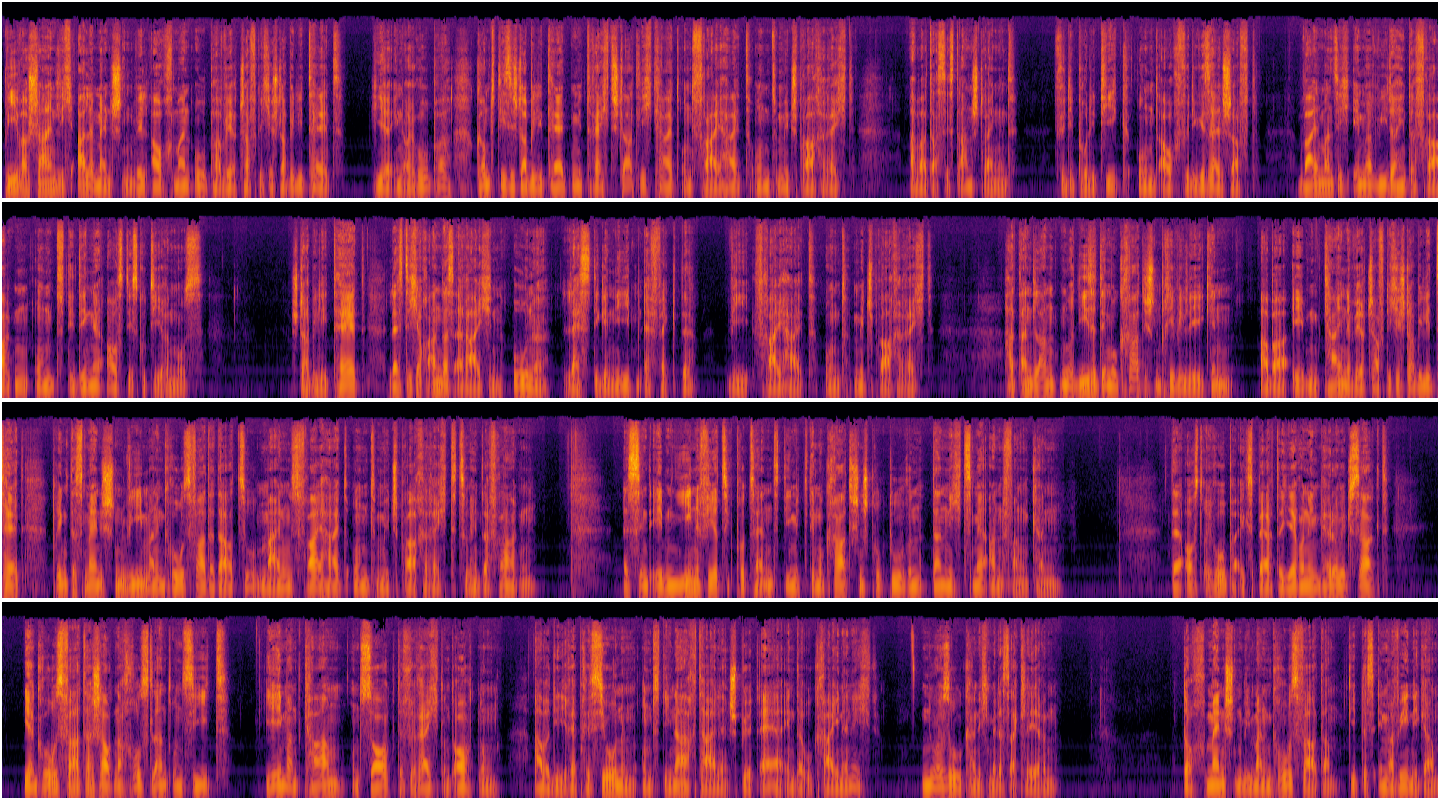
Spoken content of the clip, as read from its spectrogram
Wie wahrscheinlich alle Menschen will auch mein Opa wirtschaftliche Stabilität. Hier in Europa kommt diese Stabilität mit Rechtsstaatlichkeit und Freiheit und Mitspracherecht. Aber das ist anstrengend für die Politik und auch für die Gesellschaft weil man sich immer wieder hinterfragen und die Dinge ausdiskutieren muss. Stabilität lässt sich auch anders erreichen, ohne lästige Nebeneffekte wie Freiheit und Mitspracherecht. Hat ein Land nur diese demokratischen Privilegien, aber eben keine wirtschaftliche Stabilität, bringt es Menschen wie meinen Großvater dazu, Meinungsfreiheit und Mitspracherecht zu hinterfragen. Es sind eben jene 40 Prozent, die mit demokratischen Strukturen dann nichts mehr anfangen können. Der Osteuropa-Experte Jeronim Perovic sagt, Ihr Großvater schaut nach Russland und sieht, jemand kam und sorgte für Recht und Ordnung, aber die Repressionen und die Nachteile spürt er in der Ukraine nicht. Nur so kann ich mir das erklären. Doch Menschen wie meinen Großvater gibt es immer weniger.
